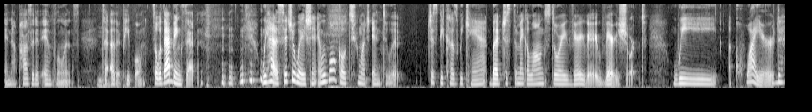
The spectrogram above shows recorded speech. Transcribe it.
and a positive influence mm-hmm. to other people. So, with that being said, we had a situation, and we won't go too much into it just because we can't, but just to make a long story very, very, very short, we acquired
